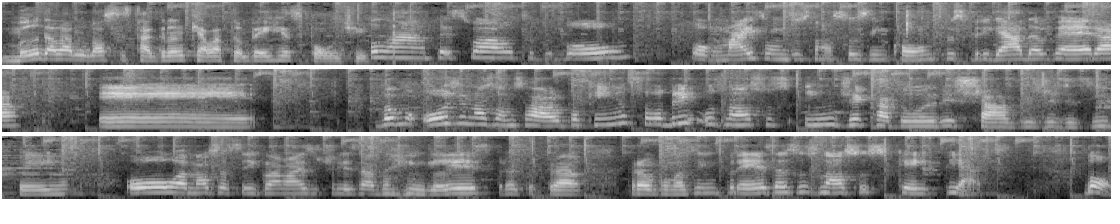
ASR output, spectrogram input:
manda lá no nosso Instagram que ela também responde. Olá, pessoal, tudo bom? Bom, mais um dos nossos encontros. Obrigada, Vera. É... Vamos, hoje nós vamos falar um pouquinho sobre os nossos indicadores chaves de desempenho, ou a nossa sigla mais utilizada em inglês para algumas empresas, os nossos KPIs. Bom,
